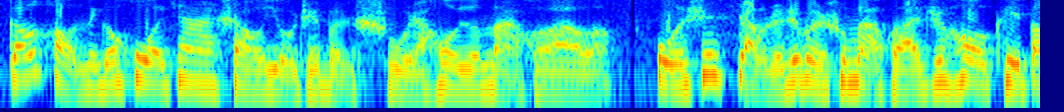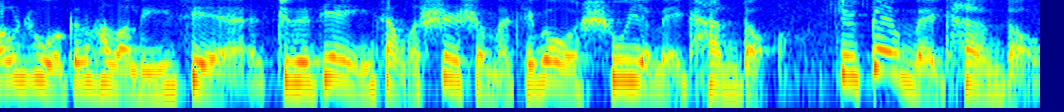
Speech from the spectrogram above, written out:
刚好那个货架上有这本书，然后我就买回来了。我是想着这本书买回来之后可以帮助我更好的理解这个电影讲的是什么，结果我书也没看懂，就更没看懂。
